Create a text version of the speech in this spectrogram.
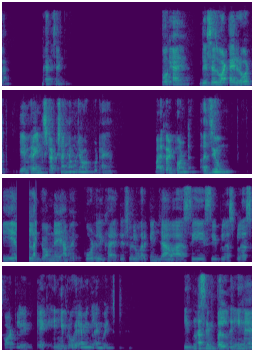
का? दैट्स इट हो गया है। This is what I wrote ये मेरा इंस्ट्रक्शन है, मुझे आउटपुट आया। By the way don't assume कि ये लाइन जो हमने यहाँ पे कोड लिखा है this will work in Java C C plus plus Kotlin take any programming language इतना सिंपल नहीं है।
